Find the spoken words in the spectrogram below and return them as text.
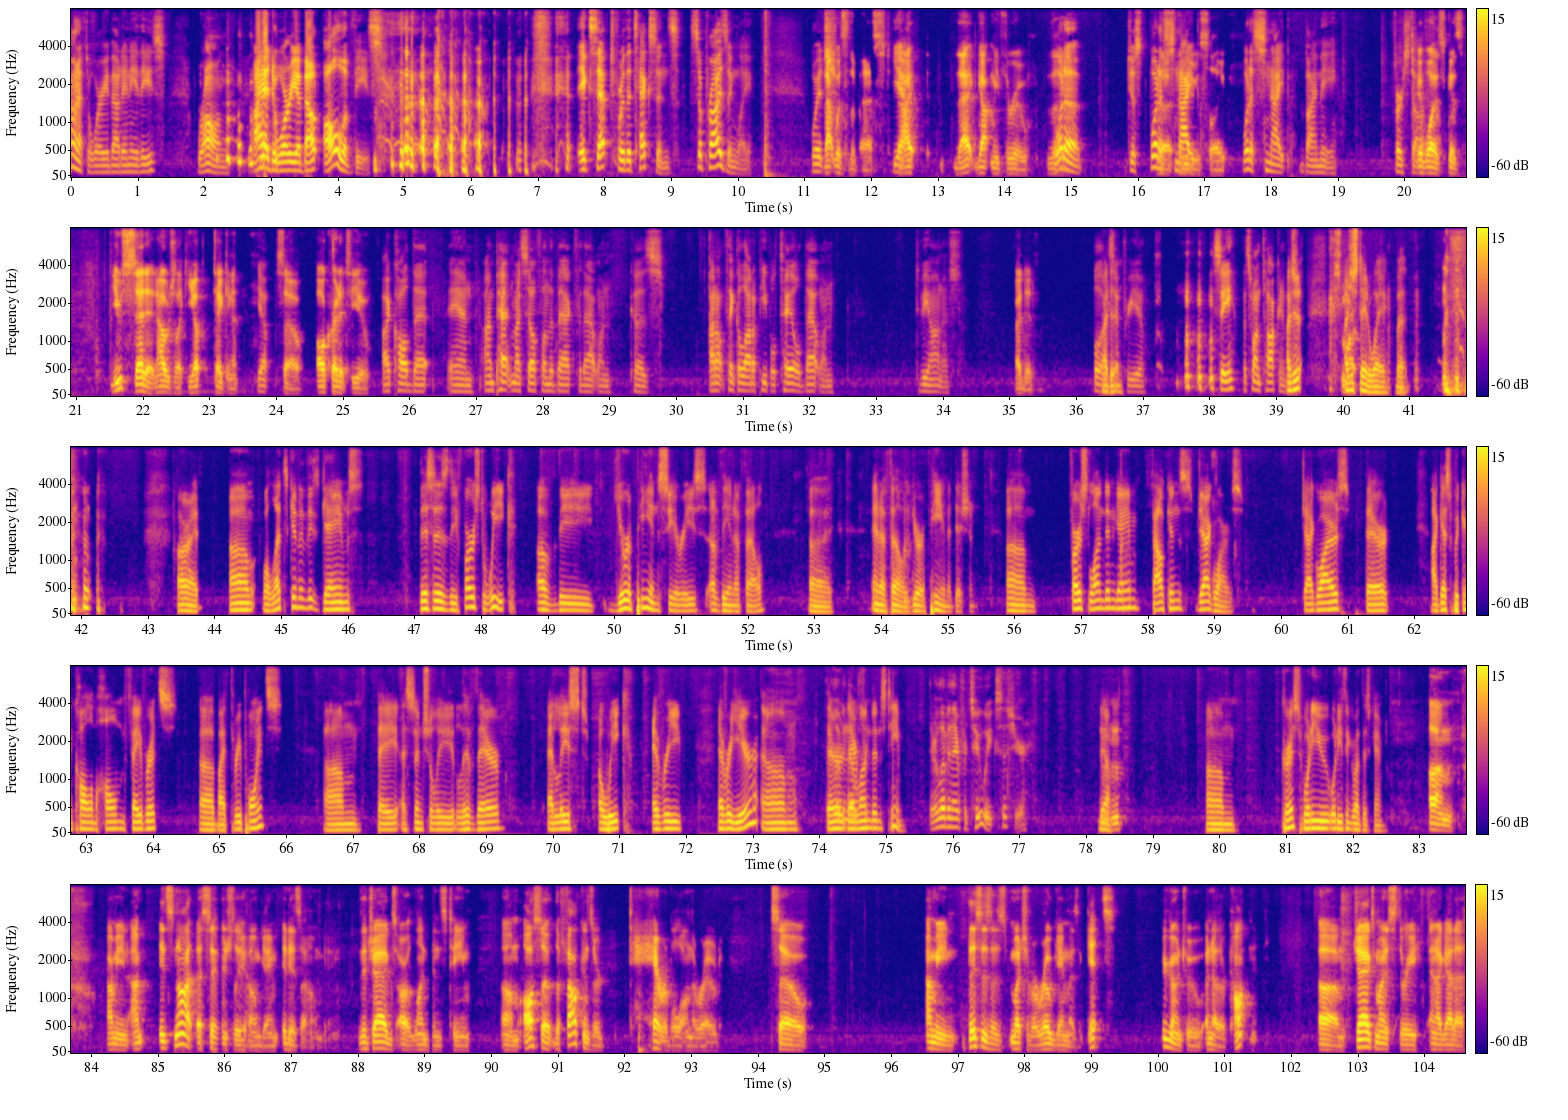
don't have to worry about any of these. Wrong. I had to worry about all of these, except for the Texans. Surprisingly, which That was the best. Yeah. I, that got me through. The, what a just what the- a snipe! news slate. What a snipe by me. First off, It was because you said it, and I was like, "Yep, taking it." Yep. So all credit to you. I called that, and I'm patting myself on the back for that one because I don't think a lot of people tailed that one. To be honest, I did. well, I except didn't. for you. See, that's what I'm talking about. I about. just I just stayed away, but all right. Um, well, let's get into these games. This is the first week of the European series of the NFL, uh, NFL European edition. Um, first London game: Falcons Jaguars. Jaguars. They're, I guess we can call them home favorites uh, by three points. Um, they essentially live there at least a week every every year. Um, They're they're they're there for- London's team. They're living there for two weeks this year. Yeah. Mhm. Um, Chris, what do you what do you think about this game? Um, I mean, I'm. It's not essentially a home game. It is a home game. The Jags are London's team. Um, also, the Falcons are terrible on the road. So, I mean, this is as much of a road game as it gets. You're going to another continent. Um, Jags minus three, and I got a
